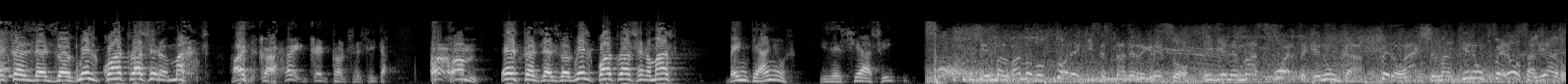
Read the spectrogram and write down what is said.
Es el del 2004, hace nomás. Ay, caray, qué tosecita. Esto es del 2004, hace nomás 20 años. Y decía así. El malvado Doctor X está de regreso y viene más fuerte que nunca, pero Action Man tiene un feroz aliado.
